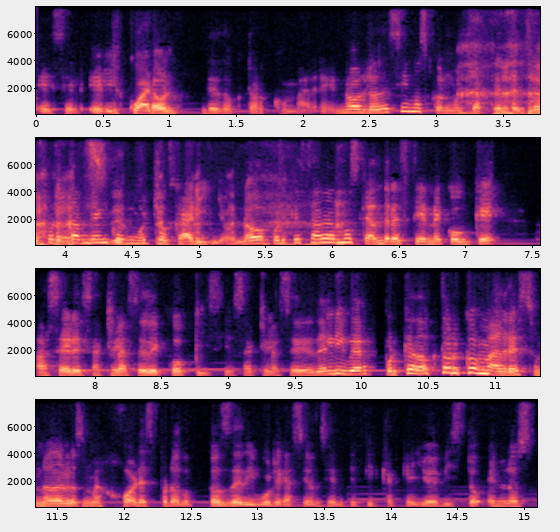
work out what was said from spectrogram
es el, el, cuarón de Doctor Comadre. No, lo decimos con mucha pretensión, pero también con mucho cariño, ¿no? Porque sabemos que Andrés tiene con qué hacer esa clase de copies y esa clase de deliver, porque Doctor Comadre es uno de los mejores productos de divulgación científica que yo he visto en los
